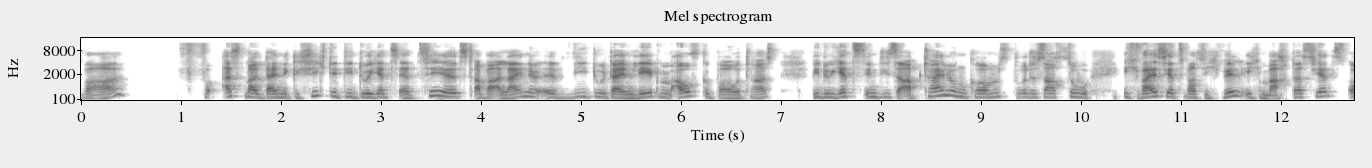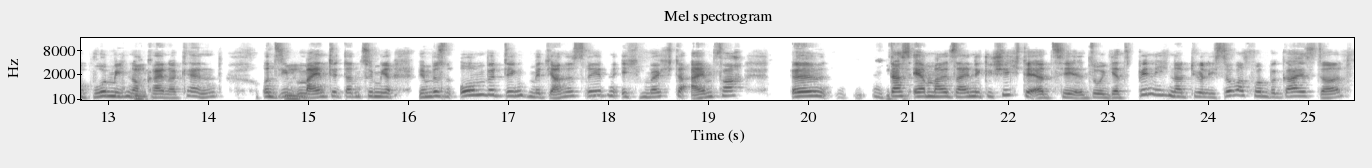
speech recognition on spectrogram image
war erstmal deine Geschichte, die du jetzt erzählst, aber alleine, äh, wie du dein Leben aufgebaut hast, wie du jetzt in diese Abteilung kommst, wo du sagst, so, ich weiß jetzt, was ich will, ich mache das jetzt, obwohl mich noch hm. keiner kennt. Und sie hm. meinte dann zu mir, wir müssen unbedingt mit Janis reden. Ich möchte einfach, äh, dass er mal seine Geschichte erzählt. So, jetzt bin ich natürlich sowas von begeistert.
